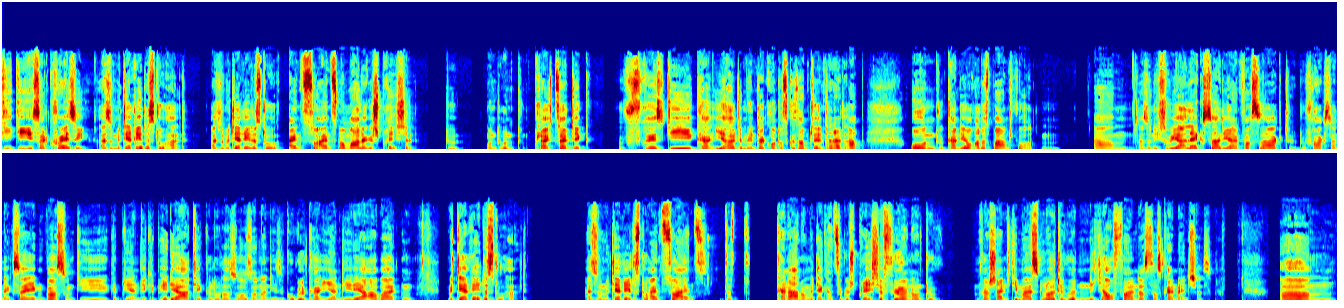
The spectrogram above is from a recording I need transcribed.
die, die ist halt crazy. Also mit der redest du halt. Also mit der redest du eins zu eins normale Gespräche. Du, und, und gleichzeitig fräst die KI halt im Hintergrund das gesamte Internet ab und kann dir auch alles beantworten. Ähm, also nicht so wie Alexa, die einfach sagt, du fragst Alexa irgendwas und die gibt dir einen Wikipedia-Artikel oder so, sondern diese Google-KI, an die die arbeiten, mit der redest du halt. Also mit der redest du eins zu eins. Das, keine Ahnung, mit der kannst du Gespräche führen und du wahrscheinlich die meisten Leute würden nicht auffallen, dass das kein Mensch ist. Ähm,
